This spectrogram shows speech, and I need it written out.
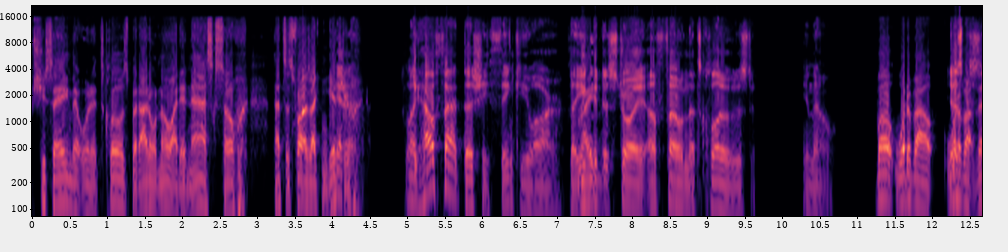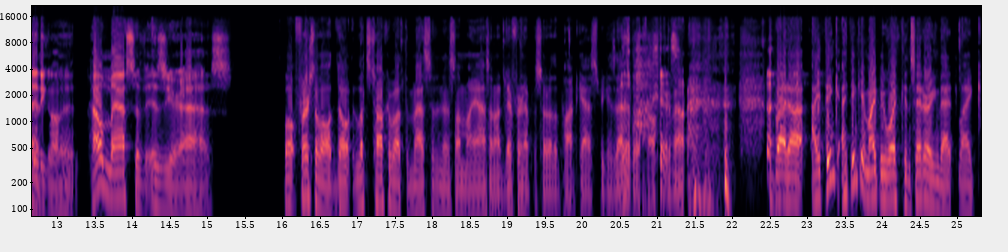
she's saying that when it's closed, but I don't know. I didn't ask, so that's as far as I can get you. Like, how fat does she think you are that you could destroy a phone that's closed? You know, Well, what about what just about this? sitting on it. How massive is your ass? Well, first of all, don't let's talk about the massiveness on my ass on a different episode of the podcast because that's what we're talking about. but uh, I think I think it might be worth considering that like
